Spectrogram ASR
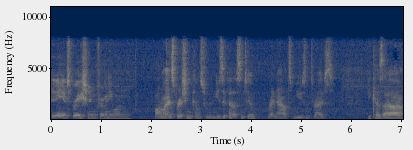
any inspiration from anyone? A lot of my inspiration comes from the music I listen to. Right now, it's Muse and Thrice, because uh,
